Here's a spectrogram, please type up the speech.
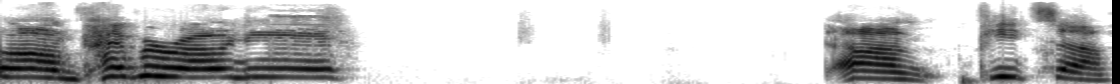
um pepperoni um pizza.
